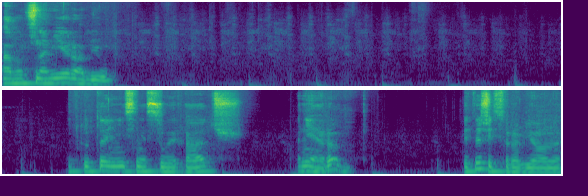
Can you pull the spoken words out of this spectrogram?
Albo przynajmniej robił. Tutaj nic nie słychać. A nie, robi. Ty też jest robiony.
